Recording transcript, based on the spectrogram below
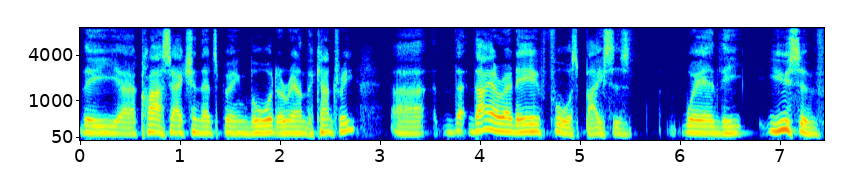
the uh, class action that's being brought around the country. Uh, th- they are at Air Force bases where the use of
